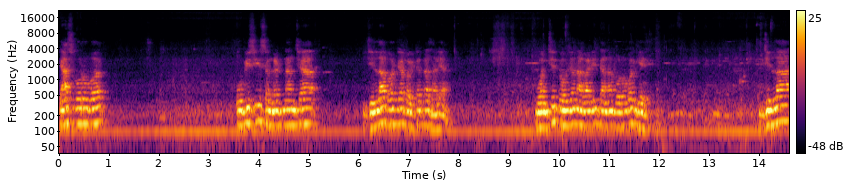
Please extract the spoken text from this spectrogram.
त्याचबरोबर ओबीसी संघटनांच्या जिल्हाभर ज्या बैठका झाल्या वंचित बहुजन आघाडी त्यांना बरोबर घेत जिल्हा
